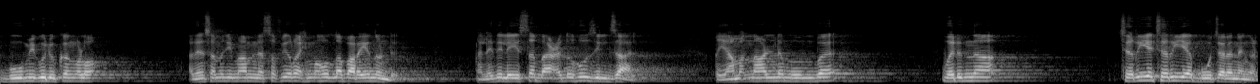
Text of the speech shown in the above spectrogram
ഭൂമി കുലുക്കങ്ങളോ അതിനെ സംബന്ധിച്ച് ഇമാം നസഫി റഹിമഹുല്ല പറയുന്നുണ്ട് അല്ലെങ്കിൽ ലേസ ബാദുഹു സിൽസാൽ. ഖിയാമത്ത് നാളിന് മുമ്പ് വരുന്ന ചെറിയ ചെറിയ ഭൂചലനങ്ങൾ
